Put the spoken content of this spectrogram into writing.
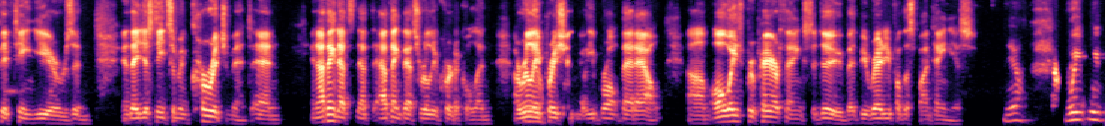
15 years and and they just need some encouragement and and I think that's that. I think that's really critical, and I really yeah. appreciate that you brought that out. Um, always prepare things to do, but be ready for the spontaneous. Yeah, we we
